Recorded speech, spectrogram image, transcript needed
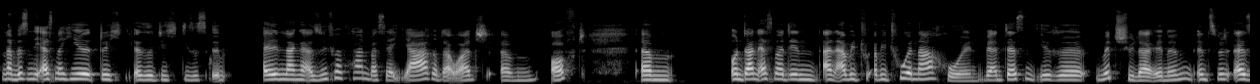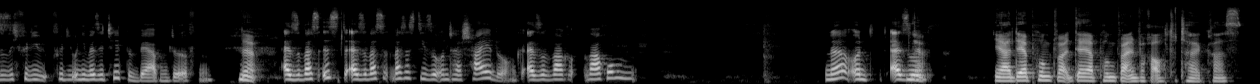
und dann müssen die erstmal hier durch, also durch dieses äh, ellenlange Asylverfahren, was ja Jahre dauert, ähm, oft, ähm, und dann erstmal den ein Abitur, Abitur, nachholen, währenddessen ihre MitschülerInnen inzwischen, also sich für die, für die Universität bewerben dürfen. Ja. Also was ist, also was, was ist diese Unterscheidung? Also war, warum, ne? Und also. Ja. ja, der Punkt war, der Punkt war einfach auch total krass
